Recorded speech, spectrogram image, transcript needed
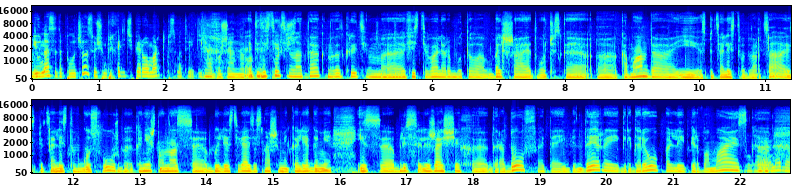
И у нас это получилось. В общем, приходите 1 марта посмотреть. Я обожаю народное Это действительно творчество. так. Над открытием э, фестиваля работала большая творческая э, команда и специалистов дворца, и специалистов госслужбы. Конечно, у нас э, были связи с нашими коллегами из э, близлежащих э, городов. Это и Бендеры, и Григориополь, и Первомайск, Да, да, да.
